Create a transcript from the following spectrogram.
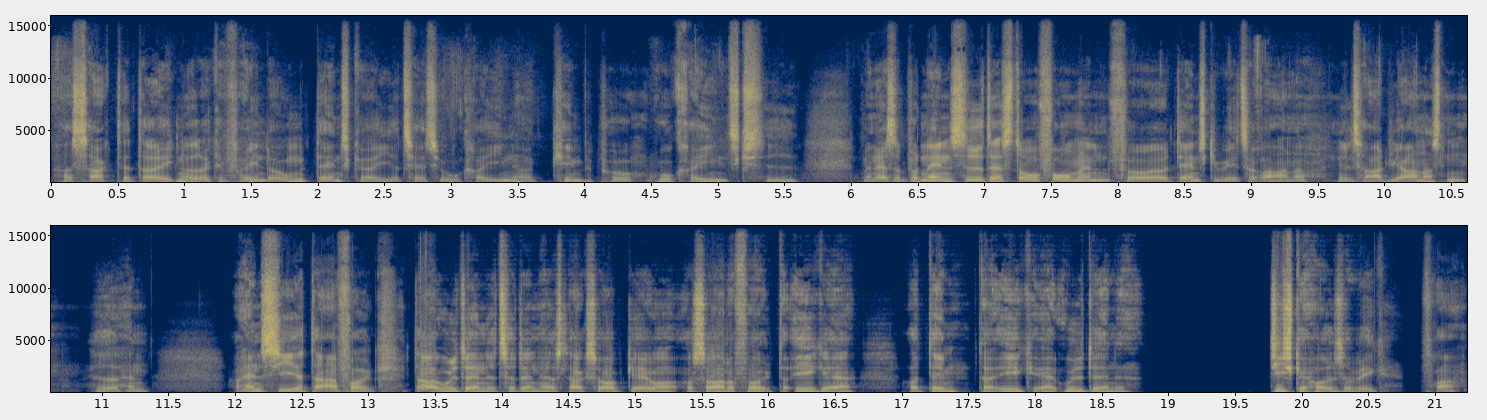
har sagt, at der er ikke noget, der kan forhindre unge danskere i at tage til Ukraine og kæmpe på ukrainsk side. Men altså på den anden side, der står formanden for danske veteraner, Niels Hartvig Andersen hedder han, og han siger, at der er folk, der er uddannet til den her slags opgaver, og så er der folk, der ikke er, og dem, der ikke er uddannet, de skal holde sig væk fra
